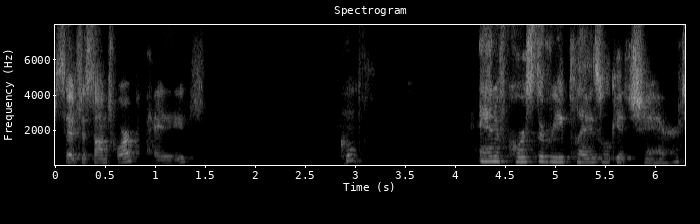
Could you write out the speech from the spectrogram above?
so just onto our page. Cool. And of course, the replays will get shared.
